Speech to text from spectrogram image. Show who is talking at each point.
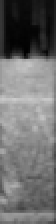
Speaker 1: Yeah.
